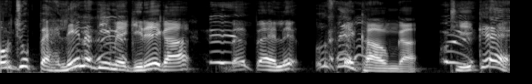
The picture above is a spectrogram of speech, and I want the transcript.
और जो पहले नदी में गिरेगा, मैं पहले उसे खाऊँगा। ठीक है?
